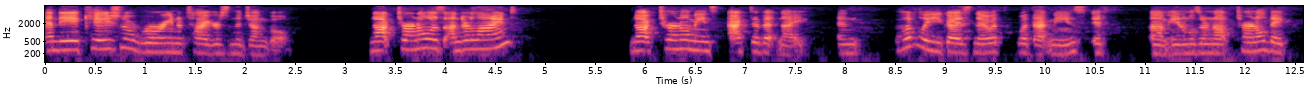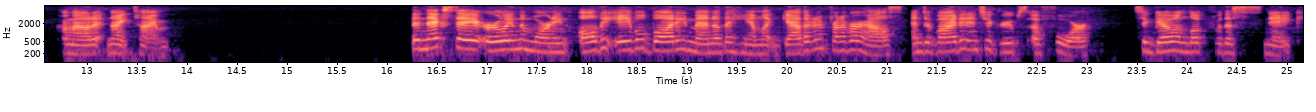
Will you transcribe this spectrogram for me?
and the occasional roaring of tigers in the jungle. Nocturnal is underlined. Nocturnal means active at night. And hopefully you guys know what that means. If um, animals are nocturnal, they come out at nighttime. The next day, early in the morning, all the able bodied men of the hamlet gathered in front of our house and divided into groups of four to go and look for the snake.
